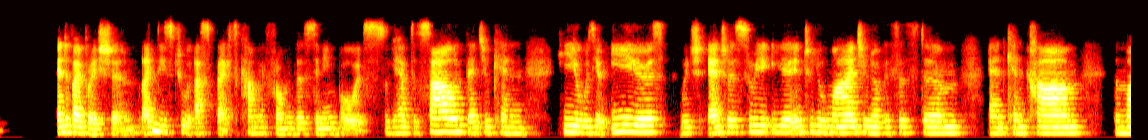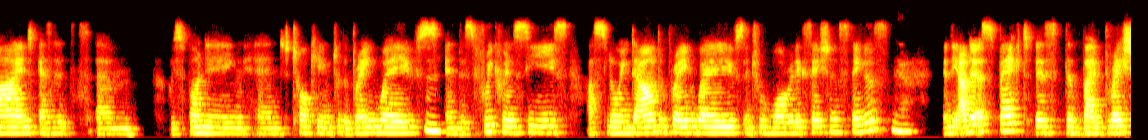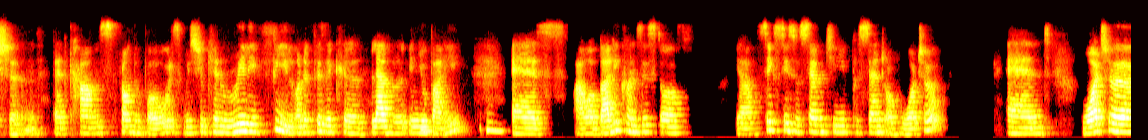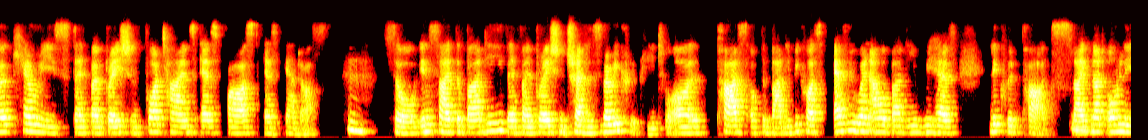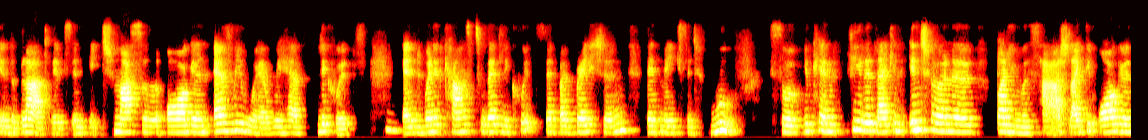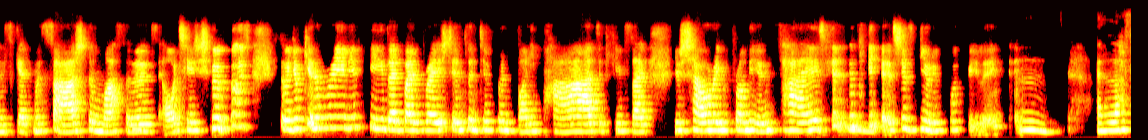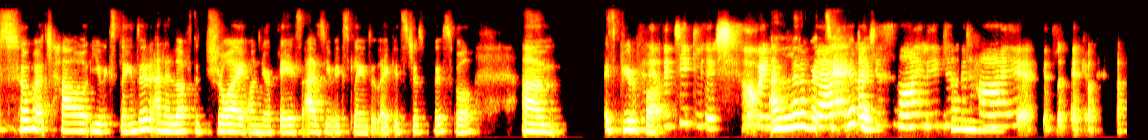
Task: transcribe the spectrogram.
and the vibration, like mm. these two aspects coming from the singing bowls. So you have the sound that you can hear with your ears, which enters through your ear into your mind, your nervous system, and can calm the mind as it's um, responding and talking to the brain waves. Mm. And these frequencies are slowing down the brain waves into more relaxation status. Yeah. And the other aspect is the vibration that comes from the bowls, which you can really feel on a physical level in your body, mm. as our body consists of yeah 60 to 70 percent of water, and water carries that vibration four times as fast as air does. Mm. So inside the body, that vibration travels very quickly to all parts of the body because everywhere in our body we have liquid parts, mm. like not only in the blood, it's in each muscle, organ, everywhere we have liquids. Mm. And when it comes to that liquids, that vibration, that makes it move. So you can feel it like an internal body massage, like the organs get massaged, the muscles, our tissues. so you can really feel that vibrations in different body parts. It feels like you're showering from the inside. Mm. it's just beautiful feeling. Mm. I love so much how you explained it. And I love the joy on your face as you explained it. Like it's just blissful. Um, it's beautiful. A little bit ticklish. a little bit ticklish. Like you're smiling, a little um, bit high. It's like, oh.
